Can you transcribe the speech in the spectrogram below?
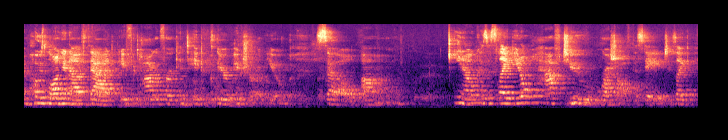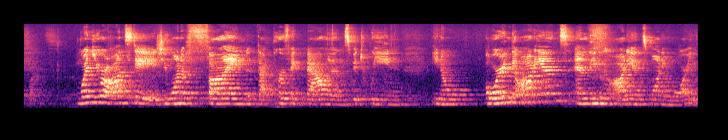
and pose long enough that a photographer can take a clear picture of you. So, um, you know, because it's like you don't have to rush off the stage. It's like when you're on stage, you want to find that perfect balance between, you know, boring the audience and leaving the audience wanting more. You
